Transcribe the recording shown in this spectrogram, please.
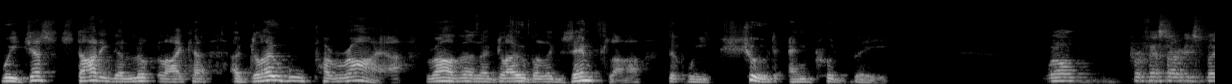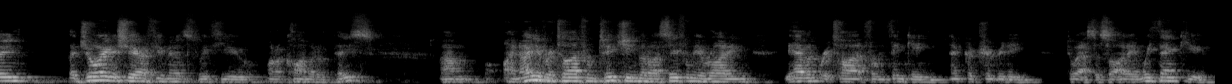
We're just starting to look like a, a global pariah rather than a global exemplar that we should and could be. Well, Professor, it's been a joy to share a few minutes with you on a climate of peace. Um, I know you've retired from teaching, but I see from your writing you haven't retired from thinking and contributing to our society. And we thank you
